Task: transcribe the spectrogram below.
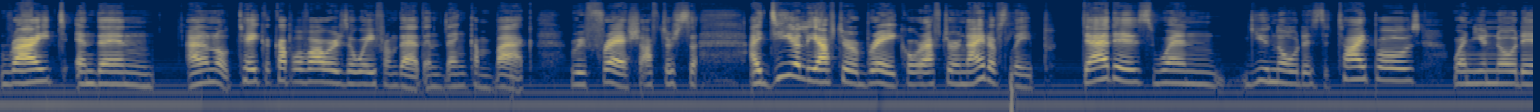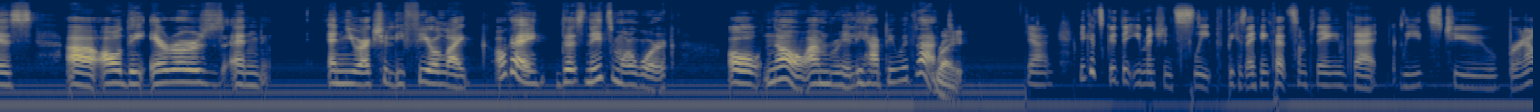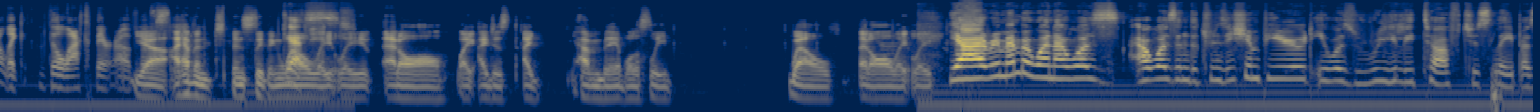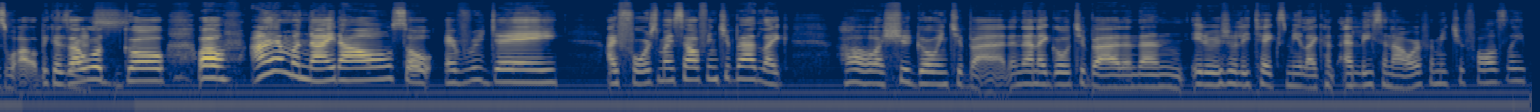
write and then i don't know take a couple of hours away from that and then come back refresh after ideally after a break or after a night of sleep. That is when you notice the typos when you notice uh, all the errors and and you actually feel like okay this needs more work. Oh, no, I'm really happy with that. right Yeah, I think it's good that you mentioned sleep because I think that's something that leads to burnout, like the lack thereof. yeah i haven't been sleeping well Yes. lately at all like i just i haven't been able to sleep well at all lately Yeah, I remember when I was I was in the transition period, it was really tough to sleep as well because I would go, well, I am a night owl, so every day I force myself into bed like oh, I should go into bed. And then I go to bed and then it usually takes me like an, at least an hour for me to fall asleep.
